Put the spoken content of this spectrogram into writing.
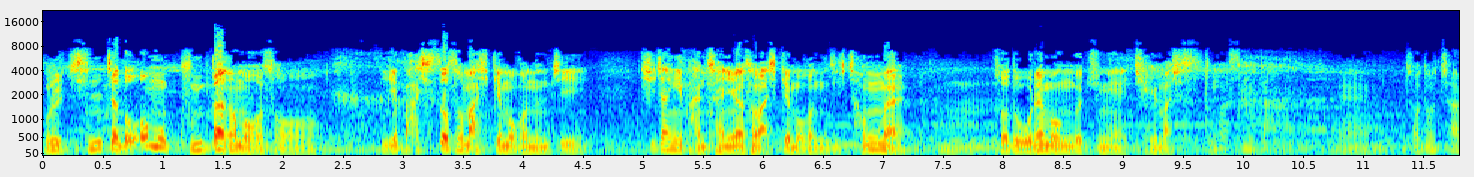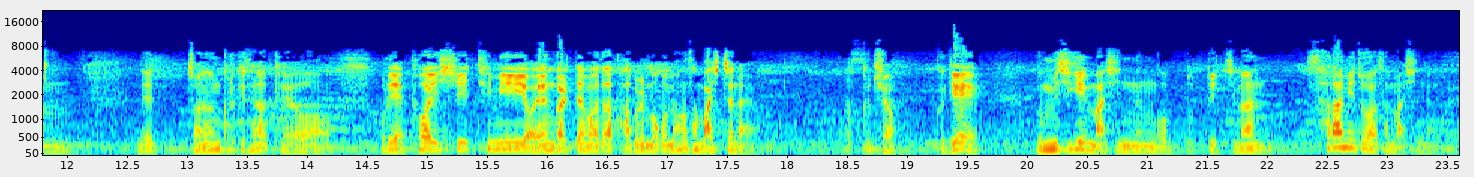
오늘 진짜 너무 굶다가 먹어서 이게 맛있어서 맛있게 먹었는지 시장이 반찬이어서 맛있게 먹었는지 정말 음, 저도 올해 먹은 것 중에 제일 맛있었던 것 같습니다. 예, 저도 참. 근데 저는 그렇게 생각해요. 우리 FIC 팀이 여행 갈 때마다 밥을 먹으면 항상 맛있잖아요. 그렇죠. 그게 음식이 맛있는 것도 있지만 사람이 좋아서 맛있는 거예요.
